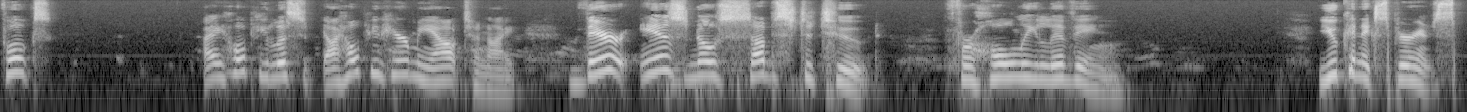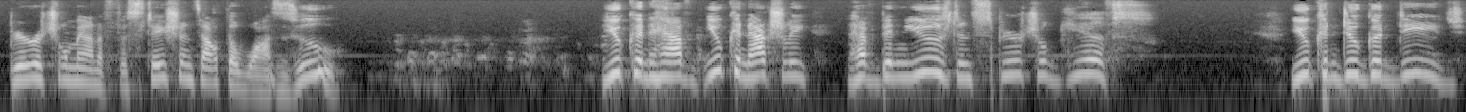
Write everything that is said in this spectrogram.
Folks, I hope you listen. I hope you hear me out tonight. There is no substitute for holy living. You can experience spiritual manifestations out the wazoo. You can have you can actually have been used in spiritual gifts. You can do good deeds.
